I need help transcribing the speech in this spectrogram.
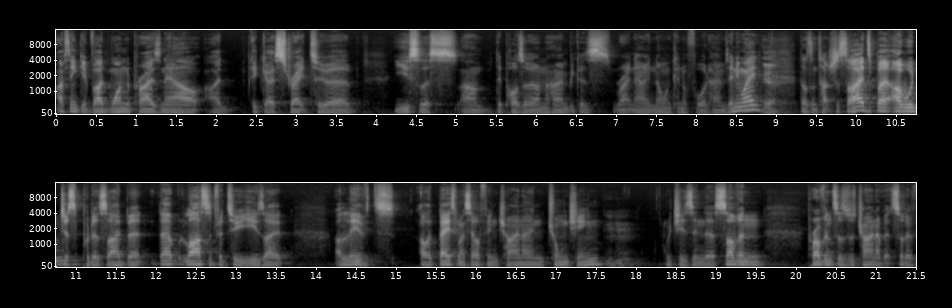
I think if I'd won the prize now, I'd it goes straight to a useless um, deposit on a home because right now no one can afford homes anyway. Yeah. Doesn't touch the sides, but I would just put it aside. But that lasted for two years. I I lived. I would base myself in China in Chongqing, which is in the southern provinces of China, but sort of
